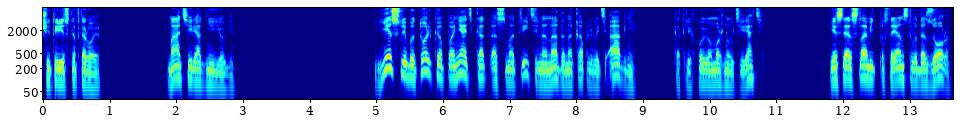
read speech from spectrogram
402. Матерь Агни-йоги. Если бы только понять, как осмотрительно надо накапливать Агни, как легко его можно утерять, если ослабить постоянство дозора,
